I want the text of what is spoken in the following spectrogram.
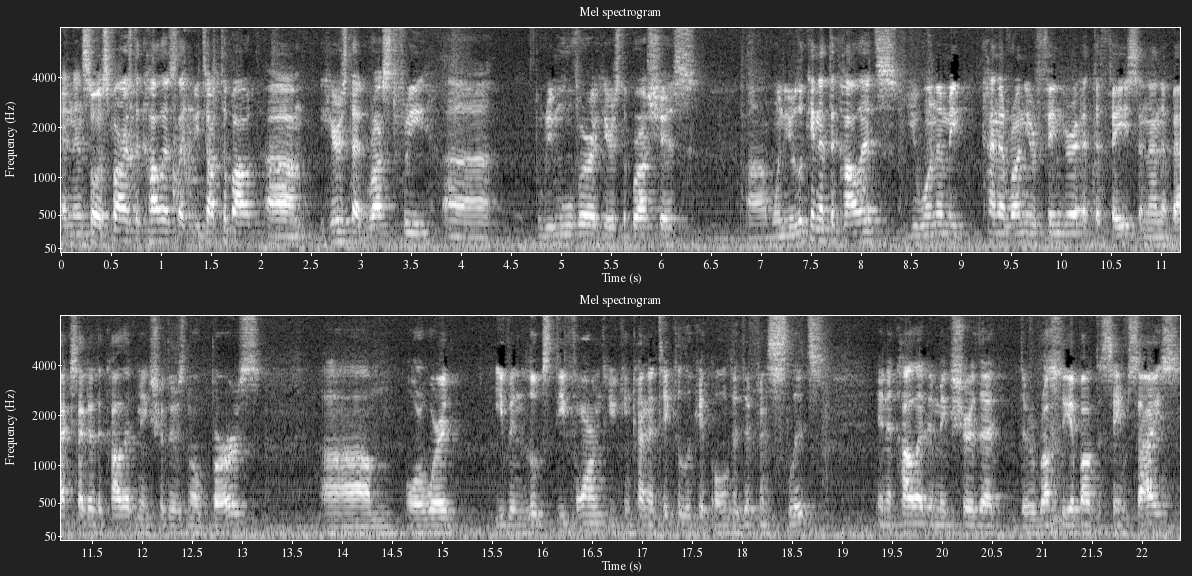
And then, so as far as the collets, like we talked about, um, here's that rust-free uh, remover. Here's the brushes. Um, when you're looking at the collets, you want to make kind of run your finger at the face and on the backside of the collet, make sure there's no burrs um, or where it even looks deformed. You can kind of take a look at all the different slits in a collet and make sure that they're roughly about the same size.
